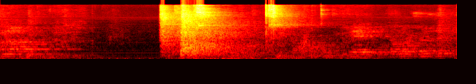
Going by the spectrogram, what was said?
Okay, come on,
